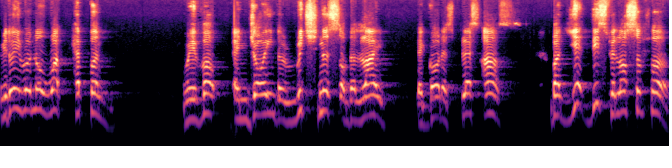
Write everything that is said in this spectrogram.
We don't even know what happened without enjoying the richness of the life that God has blessed us. But yet, this philosopher,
